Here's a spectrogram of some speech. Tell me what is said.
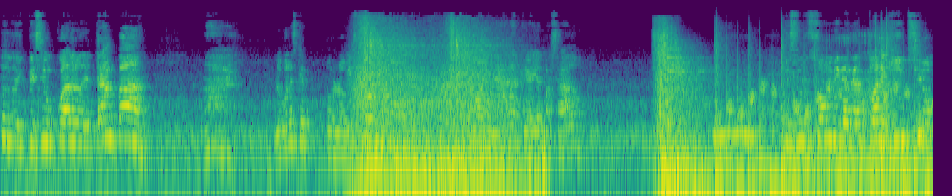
Ay, pisé un cuadro de trampa. Lo bueno es que por lo visto no, no hay nada que haya pasado. Es un zombie gargantuar egipcio.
